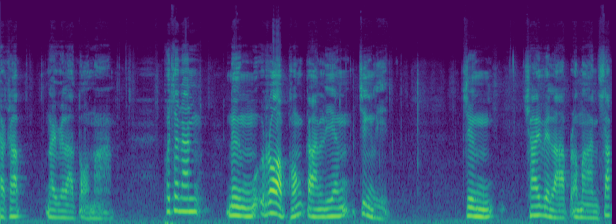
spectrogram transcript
นะครับในเวลาต่อมา เพราะฉะนั้นหนึ่งรอบของการเลี้ยงจิ้งหรีด จึงใช้เวลาประมาณสัก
